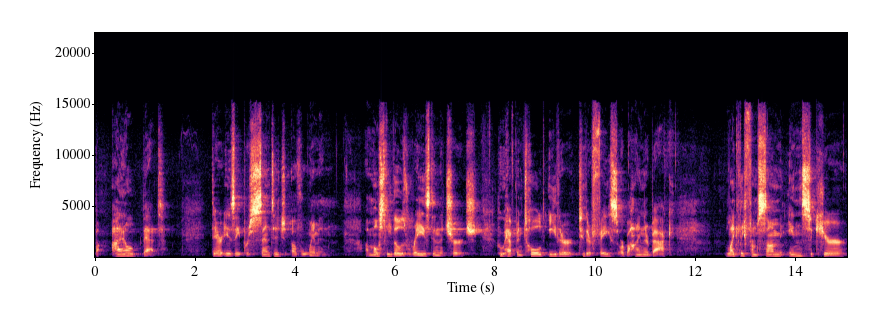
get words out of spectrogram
but I'll bet there is a percentage of women, uh, mostly those raised in the church, who have been told either to their face or behind their back, likely from some insecure,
